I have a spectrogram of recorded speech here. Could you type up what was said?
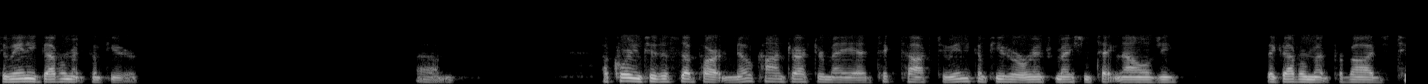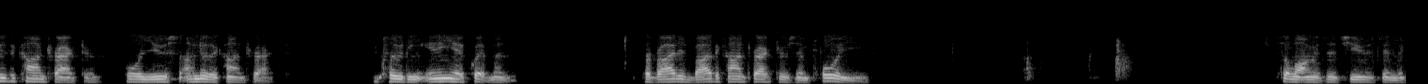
to any government computer. Um, according to this subpart, no contractor may add TikTok to any computer or information technology the government provides to the contractor for use under the contract including any equipment provided by the contractor's employees, so long as it's used in the,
